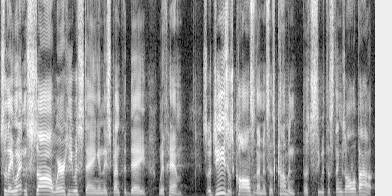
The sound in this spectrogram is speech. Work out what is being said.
So they went and saw where he was staying, and they spent the day with him. So Jesus calls them and says, Come and let's see what this thing's all about.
